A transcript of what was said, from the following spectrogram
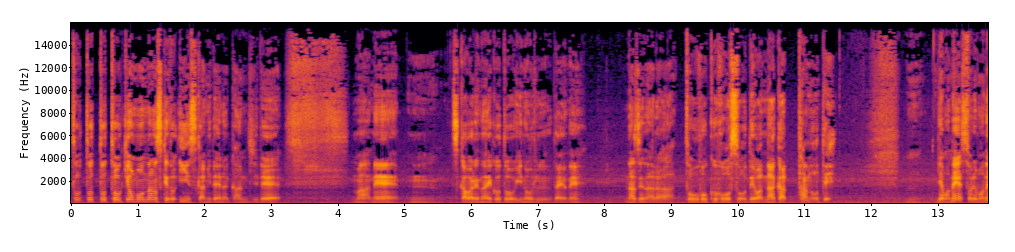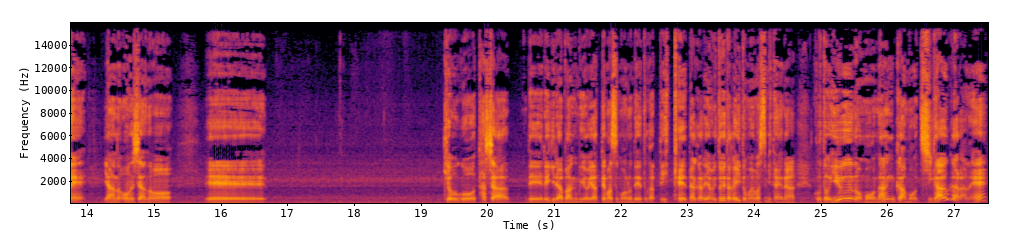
と、と、と、東京もんなんすけどいいんすかみたいな感じで、まあね、うん、使われないことを祈るだよね。なぜなら東北放送ではなかったので。うん、でもね、それもね、いや、あの、御社の、えー、競合他社でレギュラー番組をやってますものでとかって言って、だからやめといた方がいいと思いますみたいなことを言うのもなんかもう違うからね。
